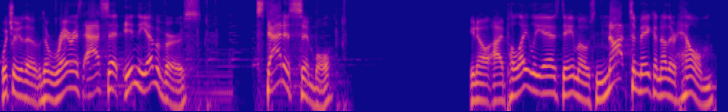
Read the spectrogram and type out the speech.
which are the, the rarest asset in the Evaverse. Status symbol, you know, I politely asked Deimos not to make another helm,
